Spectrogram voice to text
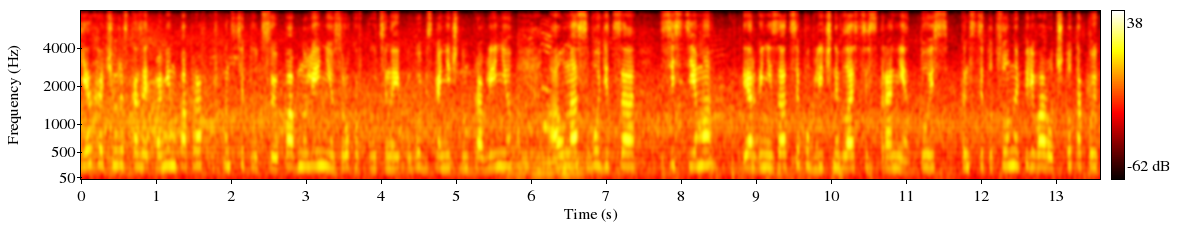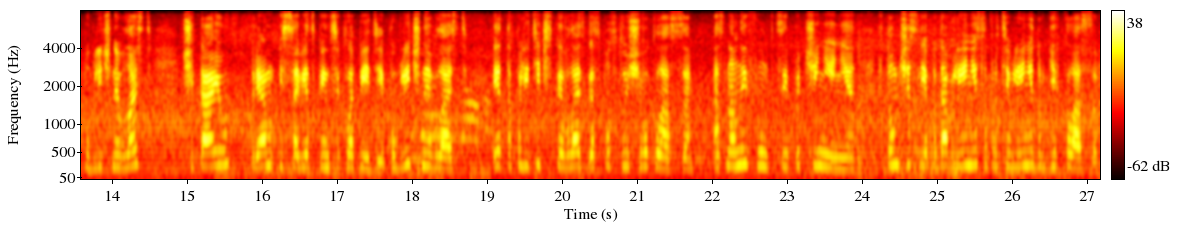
Я хочу рассказать, помимо поправки в Конституцию по обнулению сроков Путина и его бесконечному правлению, а у нас вводится система и организация публичной власти в стране, то есть конституционный переворот. Что такое публичная власть? Читаю прямо из советской энциклопедии. Публичная власть – это политическая власть господствующего класса, основные функции подчинения, в том числе подавление сопротивления других классов.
